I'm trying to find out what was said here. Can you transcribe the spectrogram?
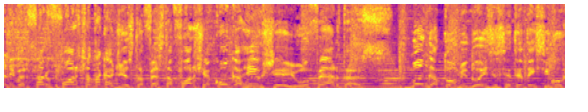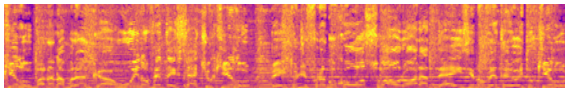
Aniversário Forte Atacadista, festa forte é com carrinho cheio, ofertas. Manga Tome 2,75 kg, banana branca 1,97 o quilo, peito de frango com osso Aurora 10,98 kg,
